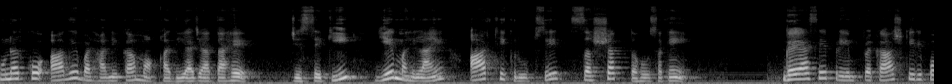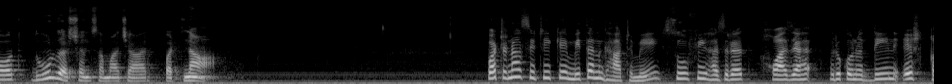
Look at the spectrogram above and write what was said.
हुनर को आगे बढ़ाने का मौका दिया जाता है, जिससे कि ये महिलाएँ आर्थिक रूप से सशक्त हो सकें। गया से प्रेम प्रकाश की रिपोर्ट, दूरदर्शन समाचार, पटना। पटना सिटी के मितन घाट में सूफी हज़रत ख्वाजा रुकनुद्दीन इश्क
